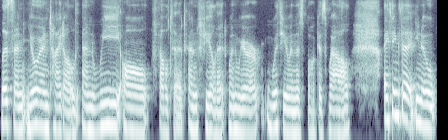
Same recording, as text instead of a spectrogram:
Listen, you're entitled, and we all felt it and feel it when we are with you in this book as well. I think that, you know,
